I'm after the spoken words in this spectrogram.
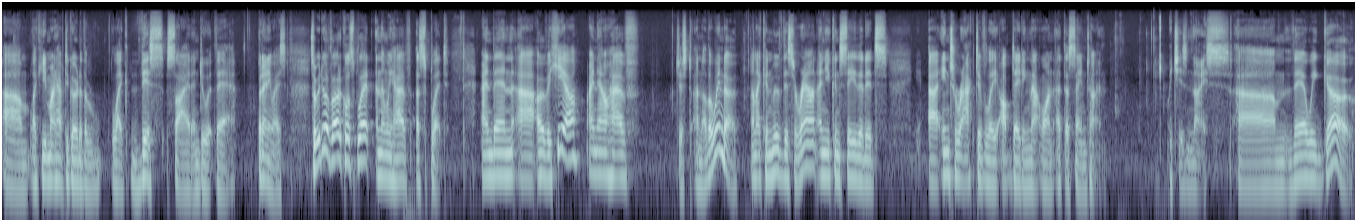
Um, like you might have to go to the like this side and do it there. But anyways, so we do a vertical split and then we have a split. And then uh, over here, I now have just another window. And I can move this around and you can see that it's uh, interactively updating that one at the same time, which is nice. Um, there we go.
